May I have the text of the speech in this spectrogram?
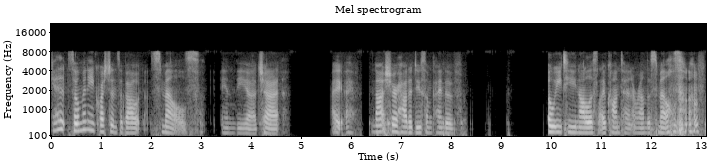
Get so many questions about smells in the uh, chat. I, I'm not sure how to do some kind of OET Nautilus live content around the smells of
